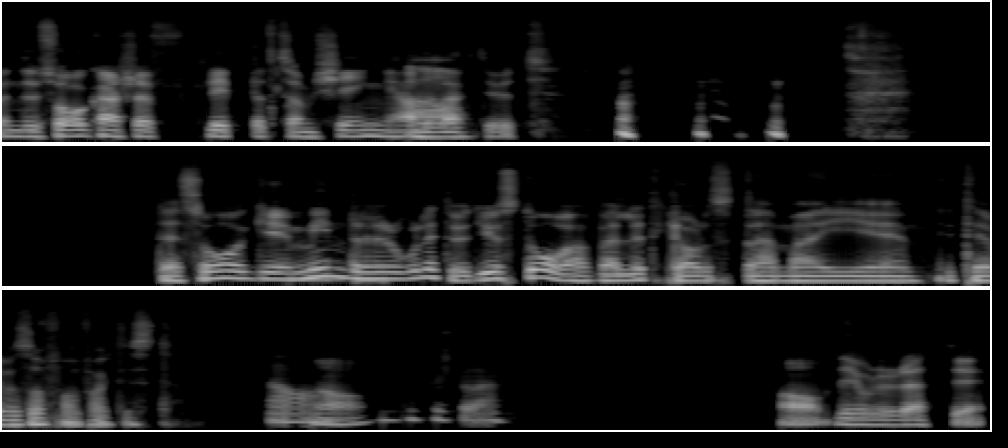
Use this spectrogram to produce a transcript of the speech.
Men du såg kanske klippet som Ching hade Ja. lagt ut. Det såg eh, Mm. mindre roligt ut. Just då var jag väldigt glad att sitta hemma i, eh, i tv-soffan faktiskt. ja, Ja. det förstår jag. Ja, det gjorde du rätt i.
